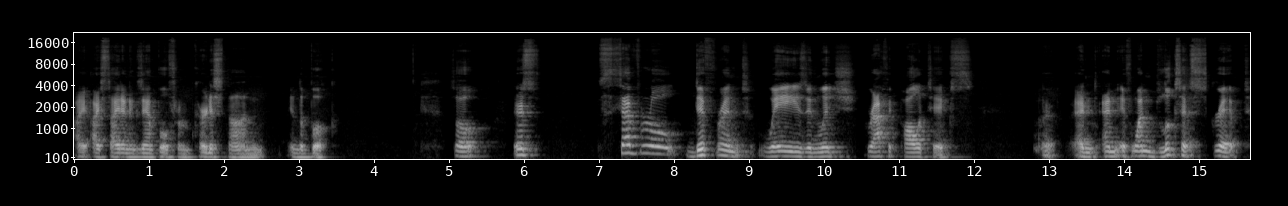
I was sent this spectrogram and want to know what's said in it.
I, I cite an example from Kurdistan in the book. So there's several different ways in which graphic politics uh, and and if one looks at script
